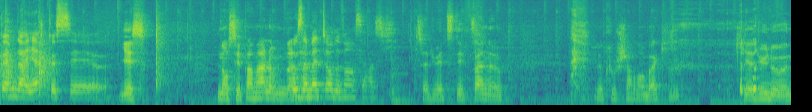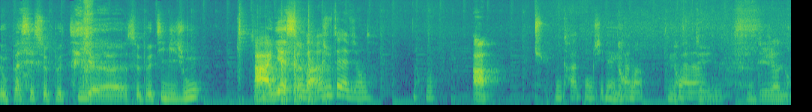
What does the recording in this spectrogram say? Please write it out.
quand même derrière que c'est euh, Yes. Non, c'est pas mal. aux amateurs de vin à Serrassi. Ça a dû être Stéphane, euh, le clochard d'en bas, qui, qui a dû nous, nous passer ce petit, euh, ce petit bijou. Ah, yes On va rajouter la viande. Maintenant. Ah, Une gratte, donc j'y vais avec Non. la main. non, Voilà. t'es une- déjà non.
